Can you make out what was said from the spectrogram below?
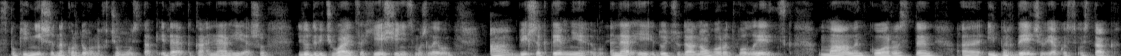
спокійніше на кордонах чомусь так. Іде така енергія, що люди відчувають захищеність, можливо. А більш активні енергії йдуть сюди Новгород, Волинськ, Малин, Коростен і Пердичів. Якось ось так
